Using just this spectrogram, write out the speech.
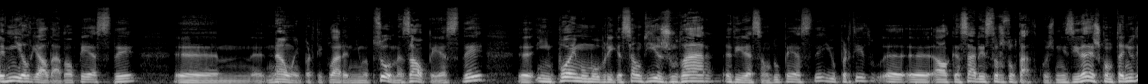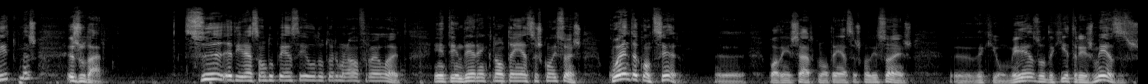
A minha lealdade ao PSD, não em particular a nenhuma pessoa, mas ao PSD, eh, impõe-me uma obrigação de ajudar a direção do PSD e o partido eh, eh, a alcançar esse resultado. Com as minhas ideias, como tenho dito, mas ajudar. Se a direção do PSD ou o Dr. Manuel Ferreira Leite entenderem que não têm essas condições, quando acontecer, podem achar que não têm essas condições daqui a um mês ou daqui a três meses.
